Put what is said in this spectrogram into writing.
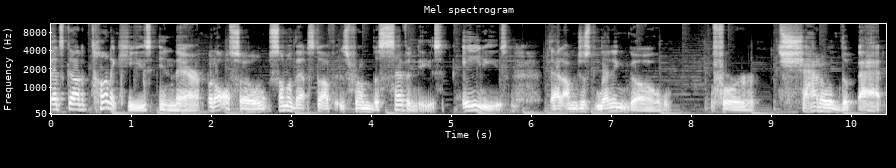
That's got a ton of keys in there, but all also, some of that stuff is from the 70s, 80s, that I'm just letting go for Shadow of the Bat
